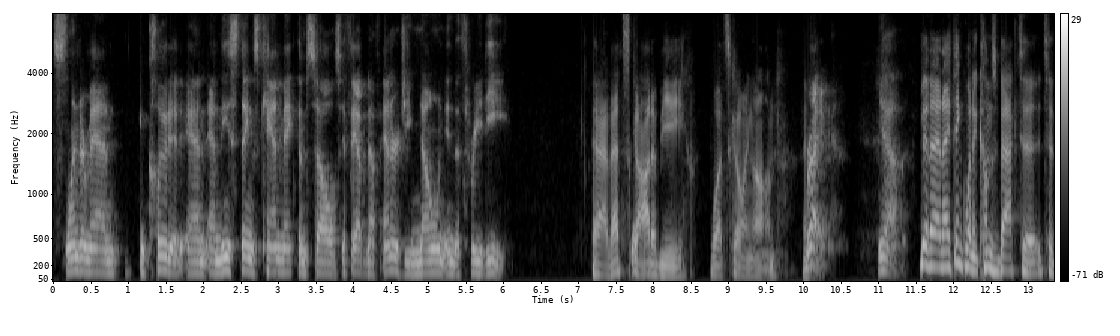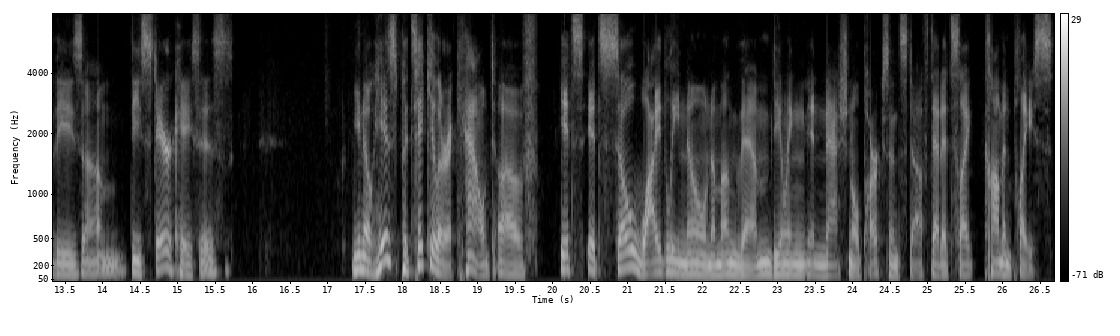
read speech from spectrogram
Slender Man included, and and these things can make themselves, if they have enough energy, known in the 3D. Yeah, that's Yeah. got to be what's going on. Right. Yeah. And, and I think when it comes back to to these um these staircases, you know, his particular account of it's it's so widely known among them dealing in national parks and stuff that it's like commonplace.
